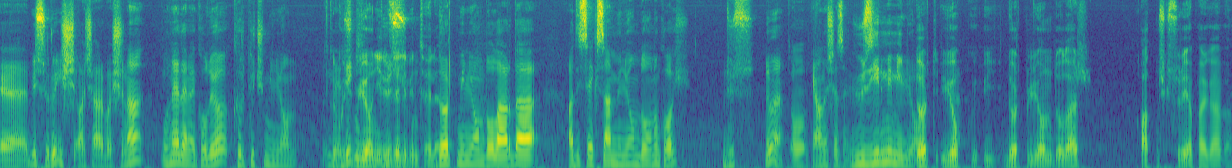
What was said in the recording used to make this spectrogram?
Ee, bir sürü iş açar başına. Bu ne demek oluyor? 43 milyon 43 dedik. milyon Düz. 750 bin TL. 4 milyon dolarda hadi 80 milyon da onu koy. Düz değil mi? Tamam. Yanlış yazsam. 120 milyon. 4 yok 4 milyon dolar 60 küsür yapar galiba.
